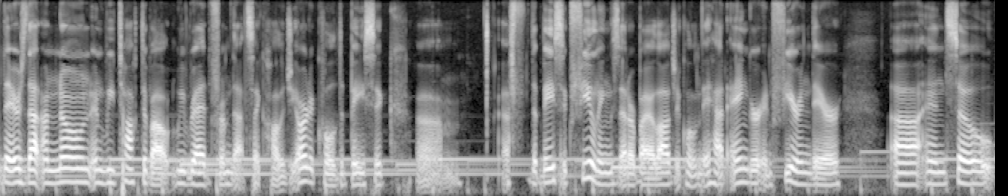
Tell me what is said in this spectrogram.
there's that unknown. And we talked about, we read from that psychology article, the basic. Um, the basic feelings that are biological, and they had anger and fear in there Uh, and so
